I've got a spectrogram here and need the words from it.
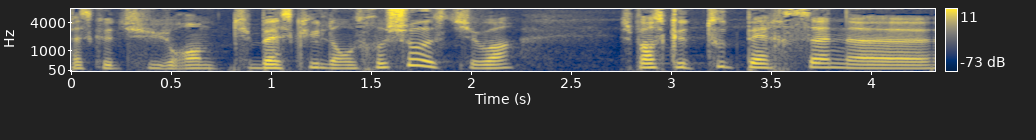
Parce que tu rentres, tu bascules dans autre chose, tu vois. Je pense que toute personne euh,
